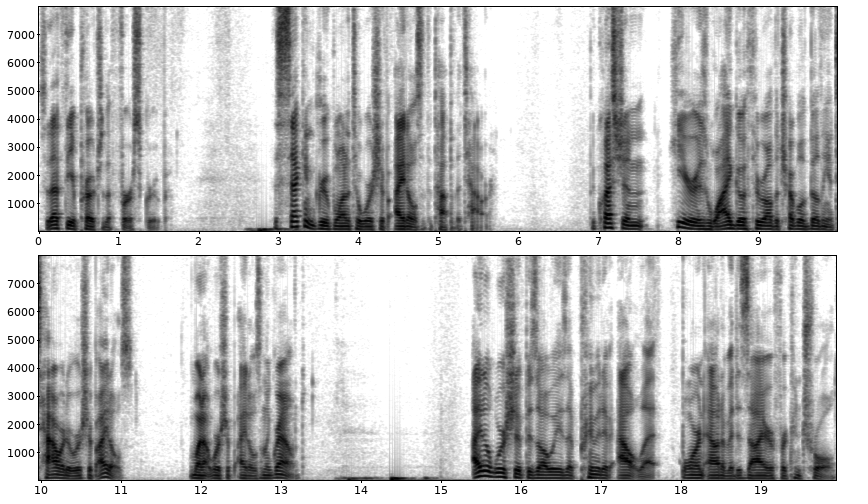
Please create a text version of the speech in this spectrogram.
So that's the approach of the first group. The second group wanted to worship idols at the top of the tower. The question here is why go through all the trouble of building a tower to worship idols? Why not worship idols on the ground? Idol worship is always a primitive outlet born out of a desire for control.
